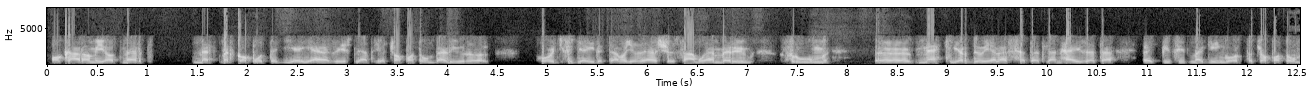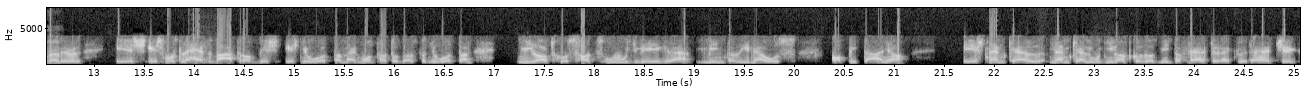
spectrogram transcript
akár amiatt, mert, mert, mert kapott egy ilyen jelzést, lehet, hogy a csapaton belülről, hogy figyelj ide, te vagy az első számú emberünk, Frum megkérdőjelezhetetlen helyzete egy picit megingott a csapaton belül, és, és most lehet bátrabb, és, és nyugodtan megmondhatod azt, hogy nyugodtan nyilatkozhatsz úgy végre, mint az Ineos kapitánya, és nem kell, nem kell úgy nyilatkozod, mint a feltörekvő tehetség,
